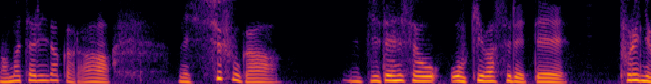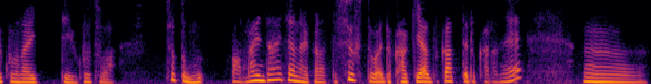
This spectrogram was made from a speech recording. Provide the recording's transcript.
ママチャリだから、ね、主婦が自転車を置き忘れて取りに来ないっていうことは、ちょっとあまりないじゃないかなって、主婦って割と掛け預かってるからね。うん。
